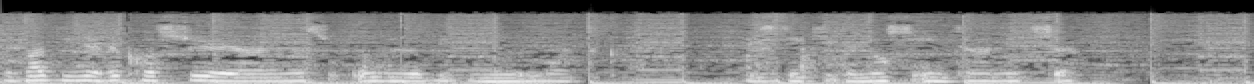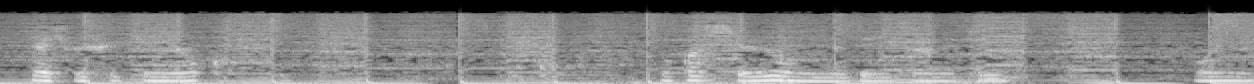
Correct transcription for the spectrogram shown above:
Fakat yine de kasıyor yani nasıl oluyor bilmiyorum artık. Bizdeki de nasıl internetse. Hiçbir fikrim yok. Fakat seviyorum yine de internetini. Aynen.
